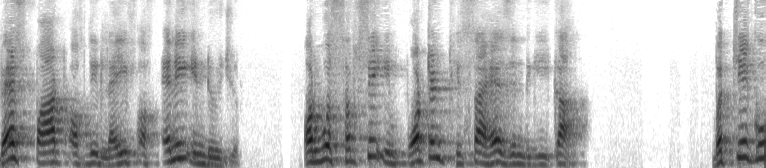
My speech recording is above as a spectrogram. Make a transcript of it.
best part of the life of any individual और वो सबसे इंपॉर्टेंट हिस्सा है ज़िंदगी का। बच्चे को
